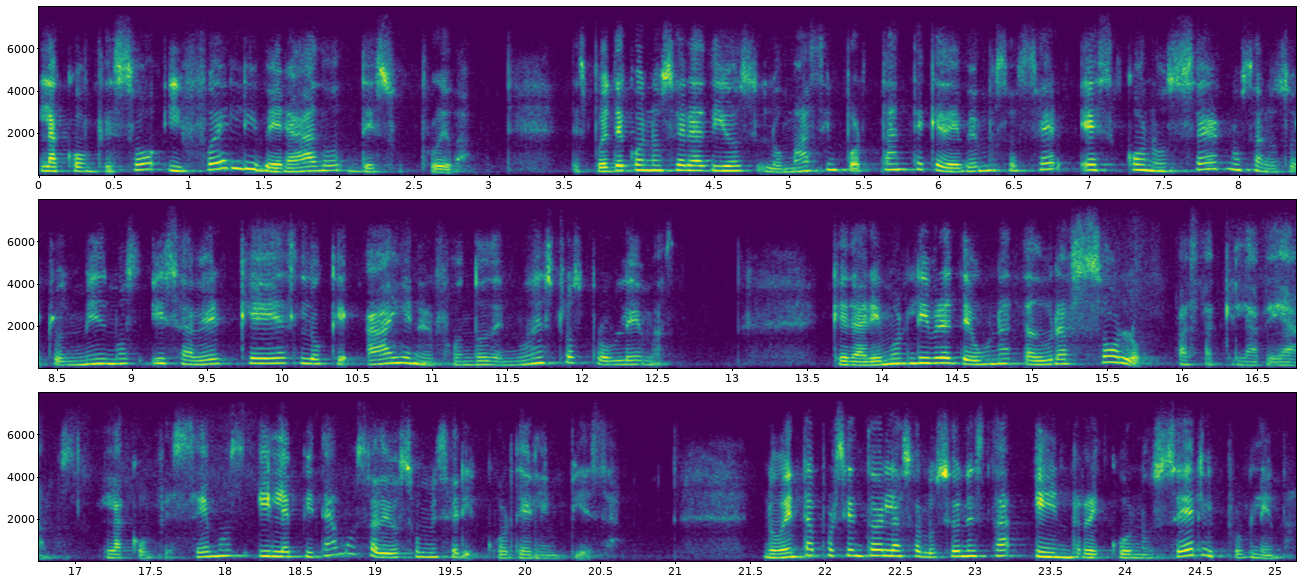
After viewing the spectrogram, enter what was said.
la confesó y fue liberado de su prueba. Después de conocer a Dios, lo más importante que debemos hacer es conocernos a nosotros mismos y saber qué es lo que hay en el fondo de nuestros problemas. Quedaremos libres de una atadura solo hasta que la veamos, la confesemos y le pidamos a Dios su misericordia y limpieza. 90% de la solución está en reconocer el problema.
